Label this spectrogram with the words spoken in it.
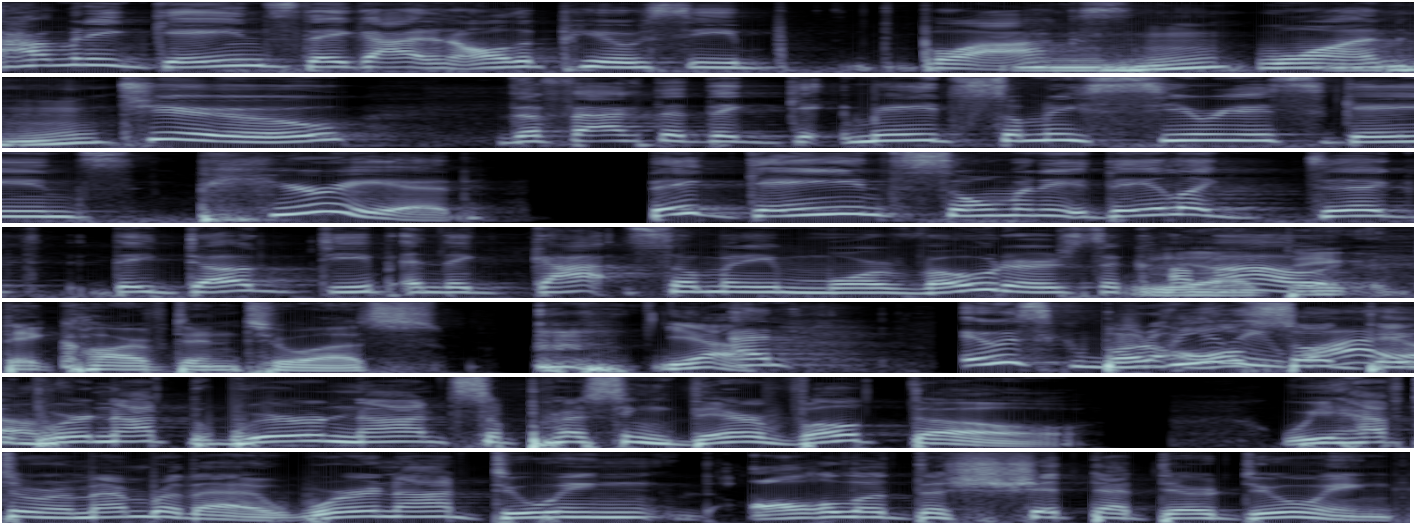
how many gains they got in all the POC blocks. Mm-hmm. One, two, the fact that they made so many serious gains. Period. They gained so many. They like digged. They dug deep, and they got so many more voters to come yeah out. they, they carved into us yeah and it was But really also, they, we're not we're not suppressing their vote though. We have to remember that we're not doing all of the shit that they're doing.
